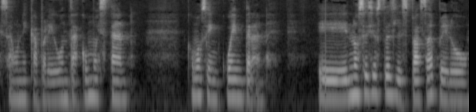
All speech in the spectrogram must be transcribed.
esa única pregunta. ¿Cómo están? ¿Cómo se encuentran? Eh, no sé si a ustedes les pasa, pero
